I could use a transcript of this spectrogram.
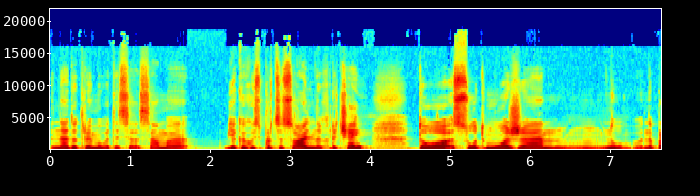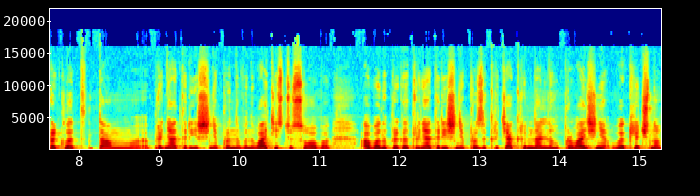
не дотримуватися саме якихось процесуальних речей, то суд може, ну, наприклад, там прийняти рішення про невинуватість особи, або, наприклад, прийняти рішення про закриття кримінального провадження виключно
